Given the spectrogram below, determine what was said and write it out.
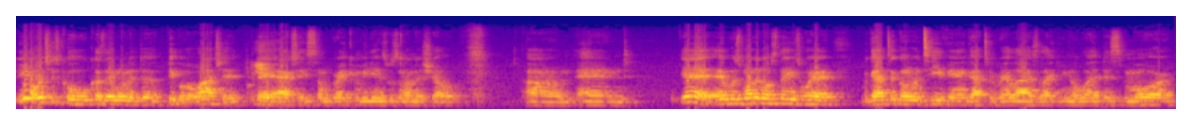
you know, which is cool because they wanted the people to watch it. They Yeah. actually some great comedians was on the show, um, and yeah, it was one of those things where we got to go on TV and got to realize like, you know what, there's more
